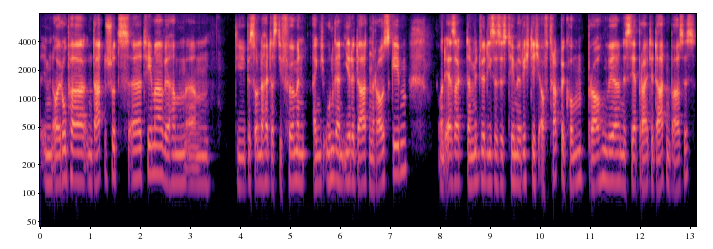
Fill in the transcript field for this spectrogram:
in Europa ein Datenschutzthema. Wir haben ähm, die Besonderheit, dass die Firmen eigentlich ungern ihre Daten rausgeben. Und er sagt, damit wir diese Systeme richtig auf Trab bekommen, brauchen wir eine sehr breite Datenbasis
